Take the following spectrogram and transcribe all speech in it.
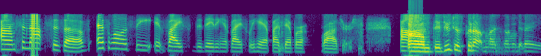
um, synopsis of, as well as the advice, the dating advice we had by Debra Rogers. Um, um did you just put out my government name?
